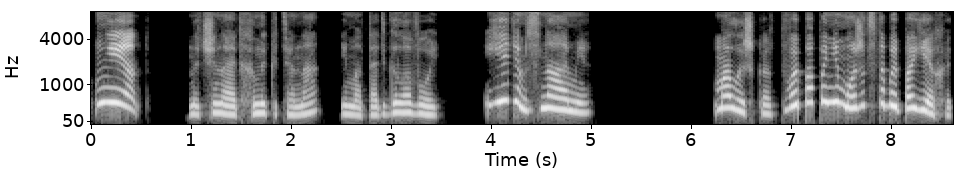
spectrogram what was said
Нет, начинает хныкать она и мотать головой. Едем с нами. Малышка, твой папа не может с тобой поехать.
